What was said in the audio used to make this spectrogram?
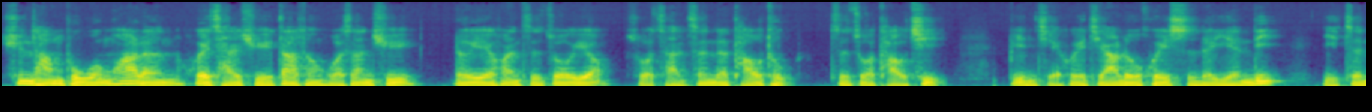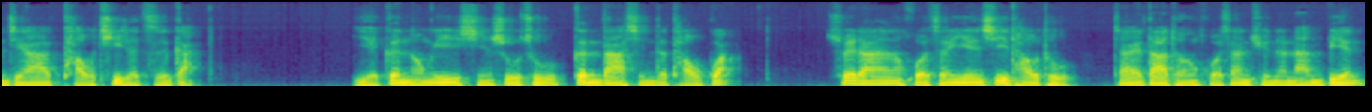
熏塘埔文化人会采取大屯火山区热液换殖作用所产生的陶土制作陶器，并且会加入灰石的盐粒，以增加陶器的质感，也更容易形塑出更大型的陶罐。虽然火成岩系陶土在大屯火山群的南边、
